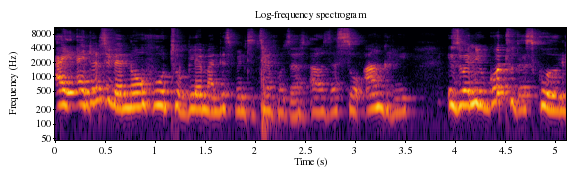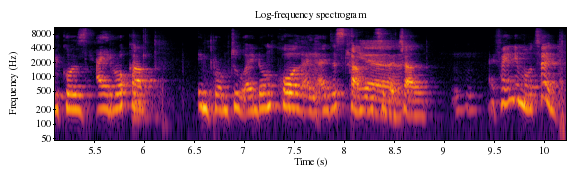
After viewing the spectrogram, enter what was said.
I, I don't even know who to blame at this point in time because I was just so angry is when you go to the school because I rock up impromptu I don't call I, I just come and see the child I find him outside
